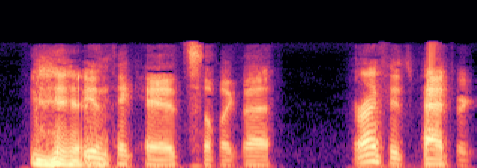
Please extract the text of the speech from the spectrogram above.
he didn't take hits, stuff like that. Ryan Fitzpatrick,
